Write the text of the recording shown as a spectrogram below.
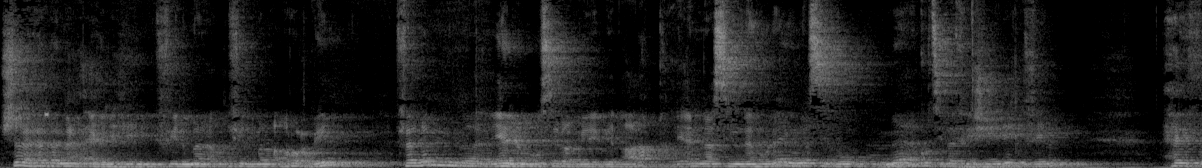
شاهد مع أهله فيلم فيلم رعب فلم ينم أصيب بالأرق لأن سنه لا يناسب ما كتب في جيريك الفيلم حيث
